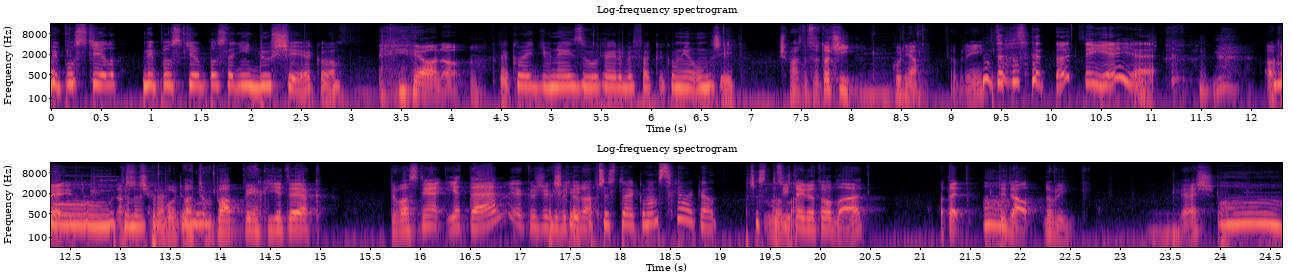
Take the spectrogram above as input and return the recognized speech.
vypustil, vypustil poslední duši, jako. jo no. Takový divný zvuk, jak kdyby fakt jako měl umřít. Šmáš, to se točí, kurňa. Dobrý. To se točí, je, je. OK, oh, další checkpoint. A to vypadá pěkně, to je jak... To vlastně je ten, jakože kdyby to... Na... a přesto jako mám skákat. Přes Musíš tady do tohle. A teď, oh. ty dál, dobrý. Běž. Oh.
